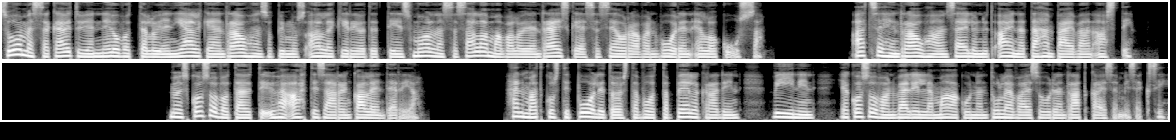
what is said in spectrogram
Suomessa käytyjen neuvottelujen jälkeen rauhansopimus allekirjoitettiin Smolnassa salamavalojen räiskeessä seuraavan vuoden elokuussa. Atsehin rauha on säilynyt aina tähän päivään asti. Myös Kosovo täytti yhä Ahtisaaren kalenteria. Hän matkusti puolitoista vuotta Belgradin, Viinin ja Kosovon välillä maakunnan tulevaisuuden ratkaisemiseksi.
